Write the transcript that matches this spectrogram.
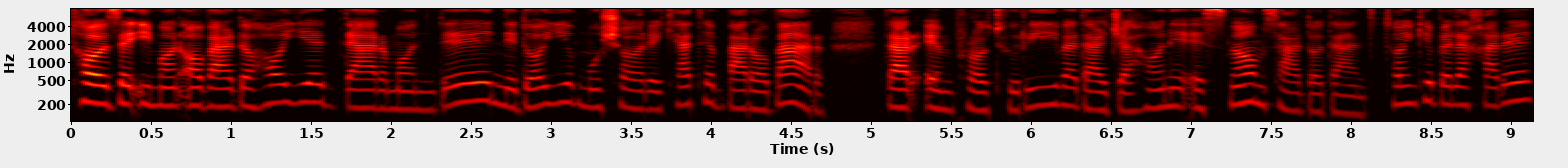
تازه ایمان آورده های درمانده ندای مشارکت برابر در امپراتوری و در جهان اسلام سر دادند تا اینکه بالاخره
